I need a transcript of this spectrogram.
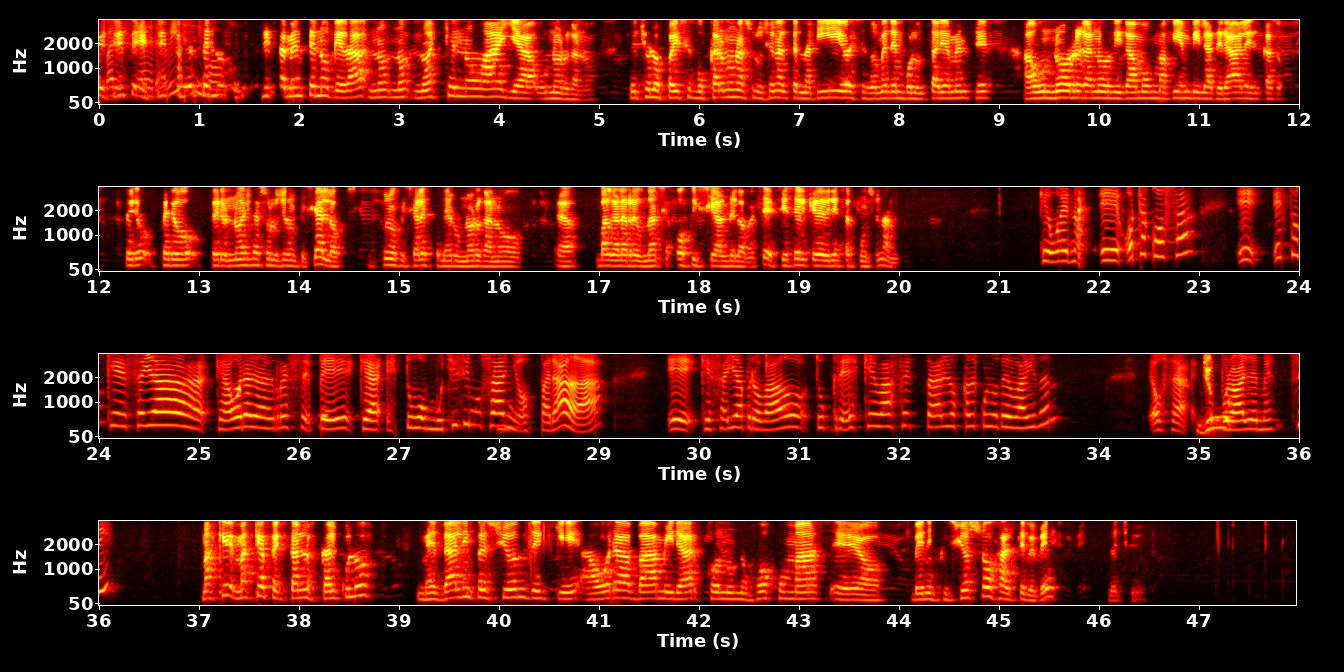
estrictamente, no, queda, no, no, no es que no haya un órgano. De hecho, los países buscaron una solución alternativa y se someten voluntariamente a un órgano, digamos, más bien bilateral en caso. Pero, pero, pero no es la solución oficial. La solución oficial es tener un órgano, eh, valga la redundancia, oficial de la OMC. Si es el que debería estar funcionando. Qué bueno. Eh, otra cosa eh, esto que se haya, que ahora la RCP, que estuvo muchísimos años parada, eh, que se haya aprobado, ¿tú crees que va a afectar los cálculos de Biden? O sea, yo probablemente, ¿sí? Más que, más que afectar los cálculos, me da la impresión de que ahora va a mirar con unos ojos más eh, beneficiosos al TPP. De hecho,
